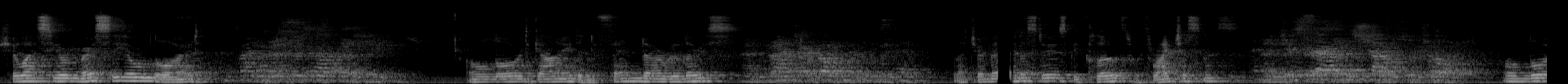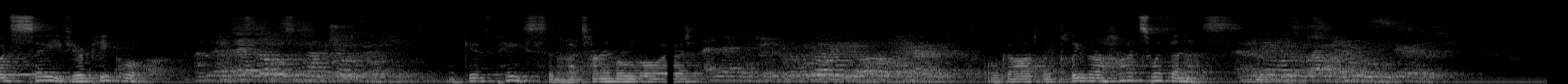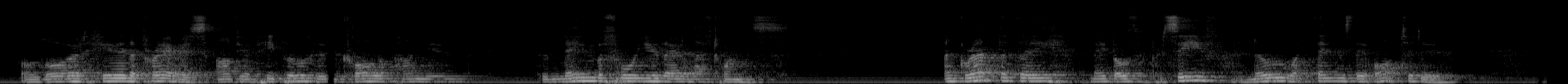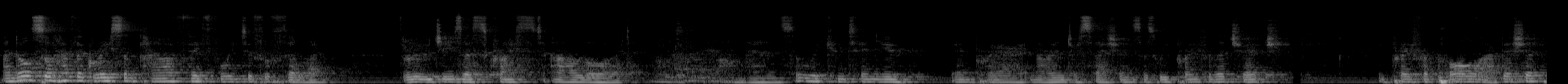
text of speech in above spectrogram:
Show us your mercy, O Lord. O Lord, guide and defend our rulers. Let your ministers be clothed with righteousness. O Lord, save your people And give peace in our time, O Lord. O God, may clean our hearts within us. And may his light and Holy Spirit. O Lord, hear the prayers of your people who call upon you, who name before you their loved ones, and grant that they may both perceive and know what things they ought to do, and also have the grace and power faithfully to fulfill them, through Jesus Christ our Lord. Amen. So we continue in prayer in our intercessions as we pray for the church. We pray for Paul, our bishop,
